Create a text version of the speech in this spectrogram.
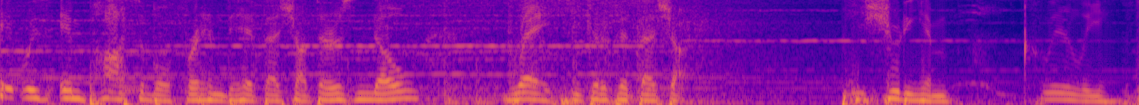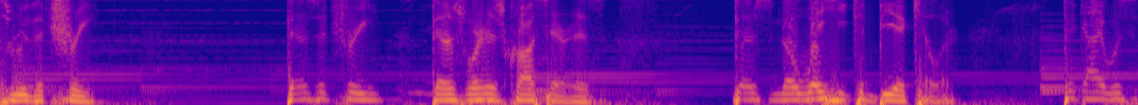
It was impossible for him to hit that shot. There's no way he could have hit that shot. He's shooting him clearly through the tree. There's a tree. There's where his crosshair is. There's no way he could be a killer. The guy was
